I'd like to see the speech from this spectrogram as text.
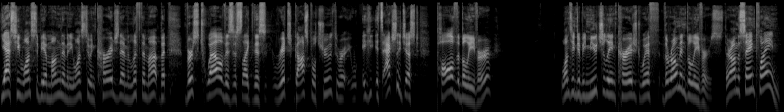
Yes, he wants to be among them and he wants to encourage them and lift them up. But verse 12 is just like this rich gospel truth where it's actually just Paul, the believer, wanting to be mutually encouraged with the Roman believers. They're on the same plane.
